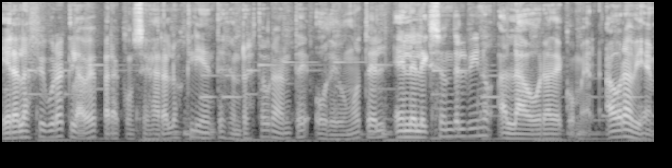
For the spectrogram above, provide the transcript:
Era la figura clave para aconsejar a los clientes de un restaurante o de un hotel en la elección del vino a la hora de comer. Ahora bien,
